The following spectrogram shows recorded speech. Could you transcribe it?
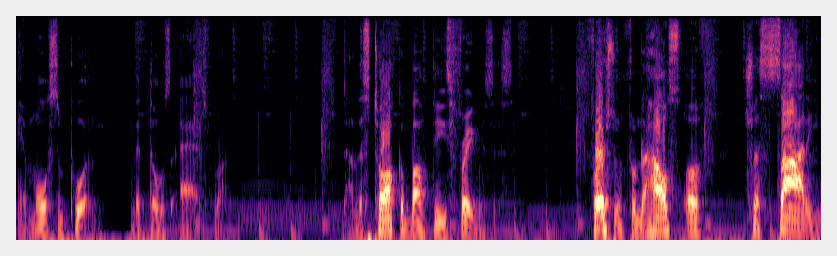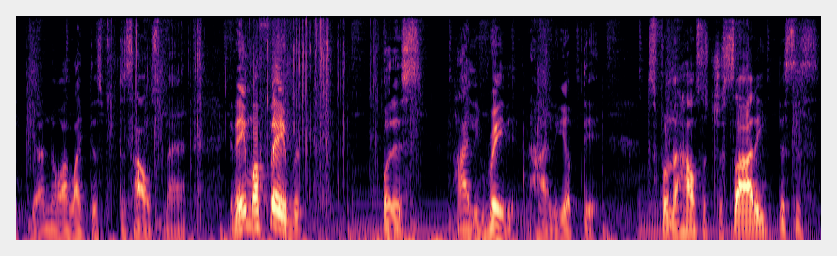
And most importantly, let those ads run. Now let's talk about these fragrances. First one from the house of Trussardi. Y'all know I like this this house, man. It ain't my favorite, but it's highly rated and highly up there. It's from the house of Trussardi. This is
